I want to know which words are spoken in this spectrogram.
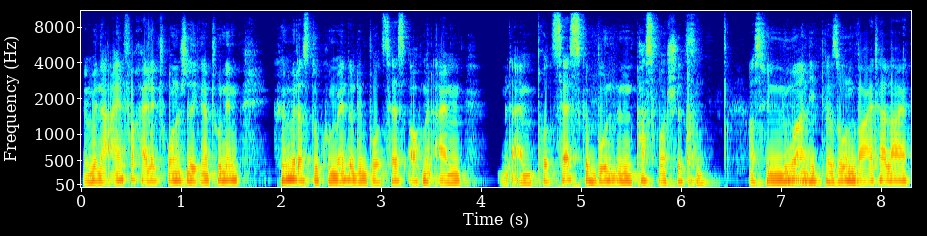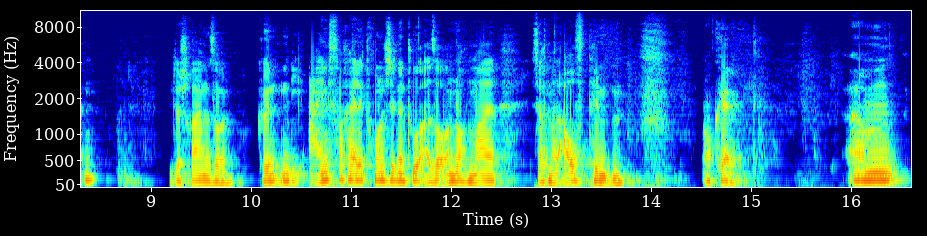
Wenn wir eine einfache elektronische Signatur nehmen, können wir das Dokument und den Prozess auch mit einem, mit einem prozessgebundenen Passwort schützen, was wir nur an die Person weiterleiten, die unterschreiben soll. Könnten die einfache elektronische Signatur also auch nochmal, ich sag mal, aufpimpen. Okay. Ähm,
